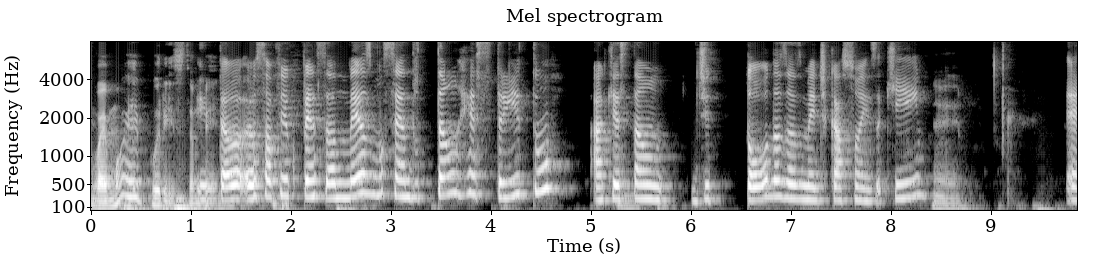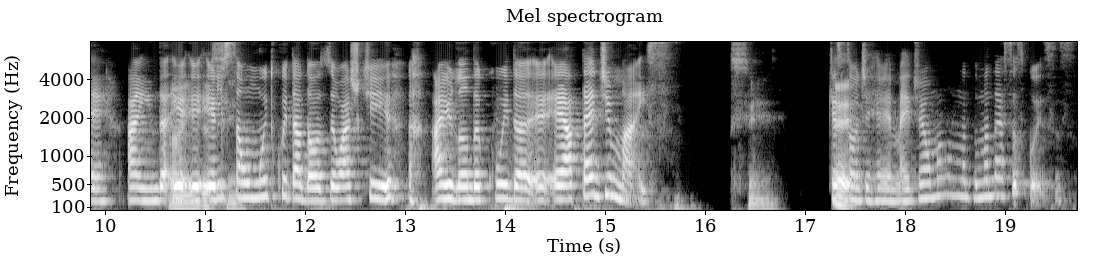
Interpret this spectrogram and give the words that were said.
vai morrer por isso também. né? Então eu só fico pensando, mesmo sendo tão restrito a questão de todas as medicações aqui, É. é, ainda, Ainda e- eles assim. são muito cuidadosos. Eu acho que a Irlanda cuida, é, é até demais. Sim. Questão de remédio é uma, uma, uma dessas coisas.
